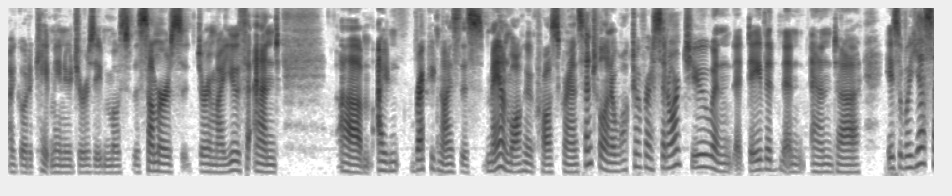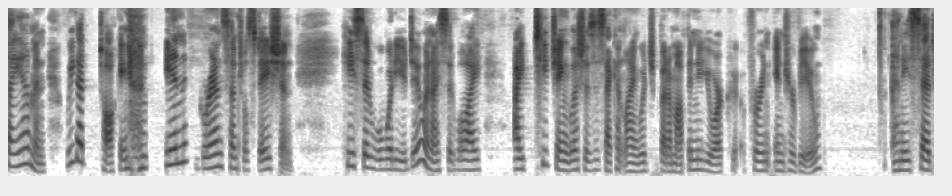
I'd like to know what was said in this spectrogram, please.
I go to Cape May, New Jersey, most of the summers during my youth, and um, I recognized this man walking across Grand Central, and I walked over. I said, "Aren't you?" And uh, David, and and uh, he said, "Well, yes, I am." And we got talking in Grand Central Station. He said, "Well, what do you do?" And I said, "Well, I I teach English as a second language, but I'm up in New York for an interview." And he said,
